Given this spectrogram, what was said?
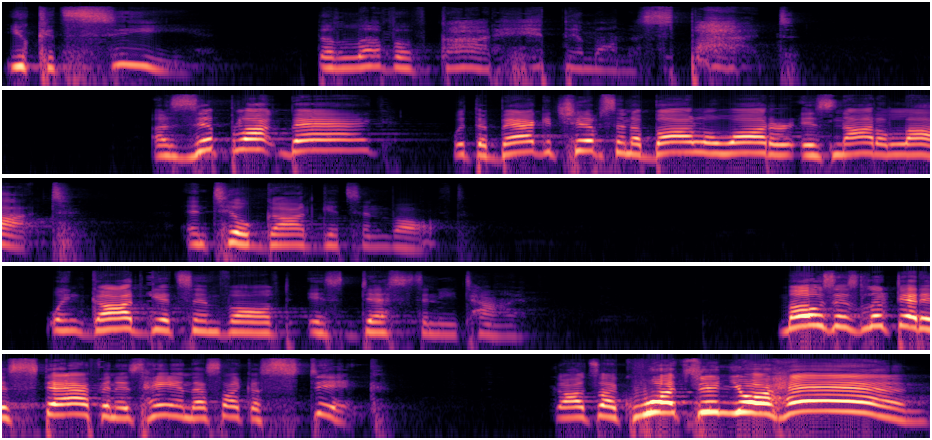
you could see the love of God hit them on the spot. A Ziploc bag with a bag of chips and a bottle of water is not a lot until God gets involved. When God gets involved, it's destiny time. Moses looked at his staff in his hand, that's like a stick. God's like, What's in your hand?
